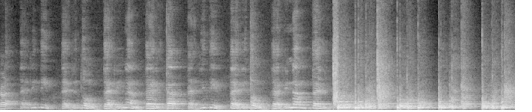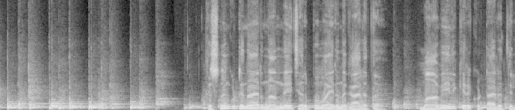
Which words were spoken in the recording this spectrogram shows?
കത്തരി തിത്തരി തൊന്തരി നന്തരി. കത്തരി തിത്തരി തൊന്തരി നന്തരി. കൃഷ്ണൻകുട്ടി നായർ നന്നേ ചെറുപ്പമായിരുന്ന കാലത്ത് മാവേലിക്കര കൊട്ടാരത്തിൽ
